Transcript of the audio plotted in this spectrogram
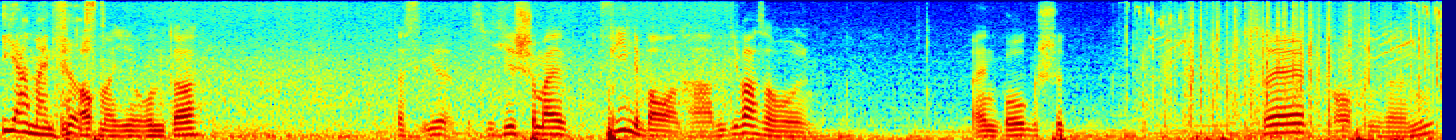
Ja, mein Und auch Fürst. mal hier runter. Dass ihr, dass wir hier schon mal viele Bauern haben, die Wasser holen. Ein Bogenschütze brauchen wir nicht.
